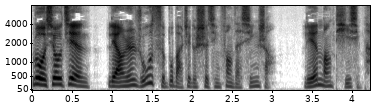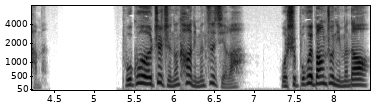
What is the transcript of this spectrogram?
洛修见两人如此不把这个事情放在心上，连忙提醒他们：“不过这只能靠你们自己了，我是不会帮助你们的哦。”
